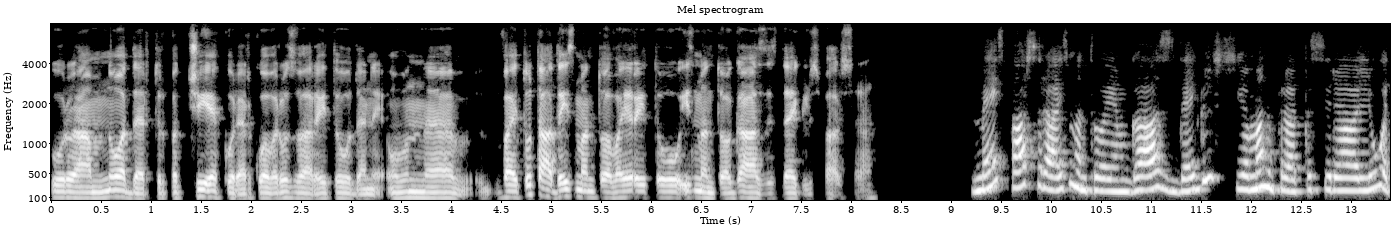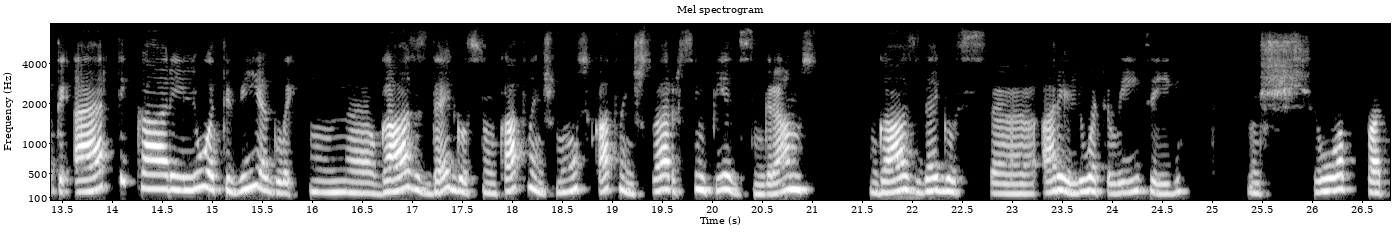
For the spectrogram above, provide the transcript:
kurām noder turpat čiekuri, ar ko var uzvārīt ūdeni. Un, uh, vai tu tādu izmanto, vai arī tu izmanto gāzes degļus pārsvarā? Mēs pārsvarā izmantojam gāzes degļus, jo, manuprāt, tas ir ļoti ērti, kā arī ļoti viegli. Un gāzes degls un katliņš, mūsu katliņš sver 150 gramus, un gāzes degls arī ļoti līdzīgi. Un šo pat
